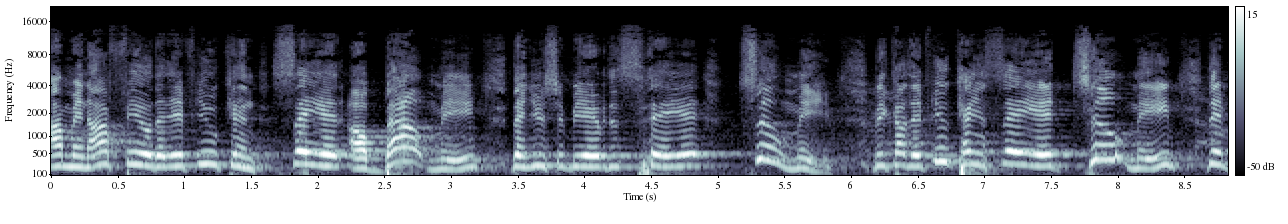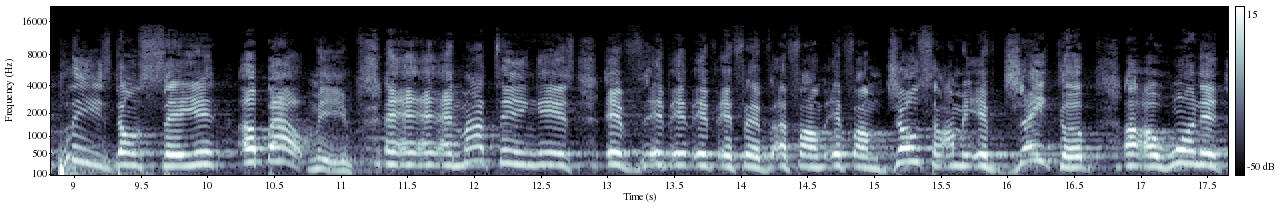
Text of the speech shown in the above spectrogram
I mean, I feel that if you can say it about me, then you should be able to say it to me. Because if you can't say it to me, then please don't say it about me. And, and, and my thing is, if, if, if, if, if, if, I'm, if I'm Joseph, I mean, if Jacob uh, uh, wanted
